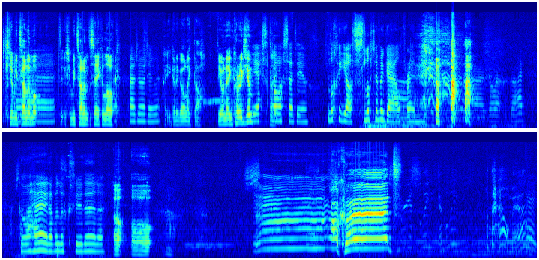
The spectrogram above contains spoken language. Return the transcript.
should we tell him? What, Uh, should we tell him to take a look? How do I do it? Right, you gotta go like that. Do you want to encourage him? Yes, of Right. course I do. Look at your slut of a girlfriend. Uh, go, go ahead. Knock yourself Go ahead, have a look through there. Look. Oh oh. Mm, awkward. Seriously, Emily? What the hell, man? Hey,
